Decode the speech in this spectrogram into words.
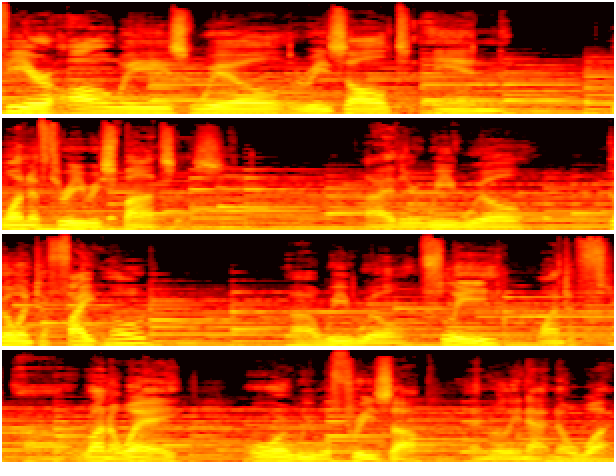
fear always will result in one of three responses. Either we will go into fight mode, uh, we will flee, want to uh, run away, or we will freeze up and really not know what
